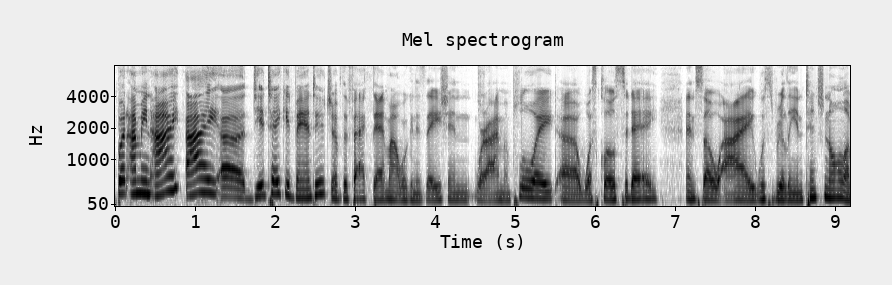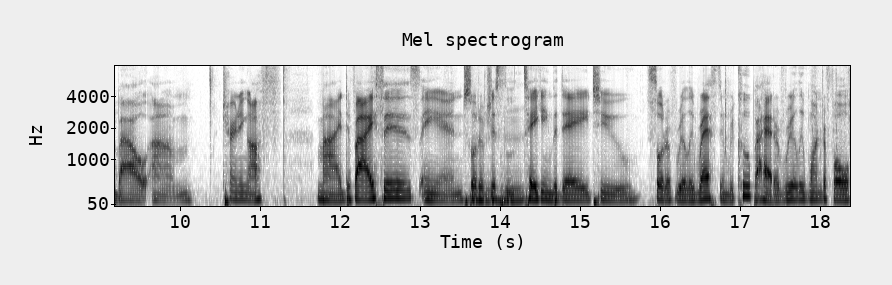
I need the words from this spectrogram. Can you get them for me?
But I mean, I I uh, did take advantage of the fact that my organization where I'm employed uh, was closed today, and so I was really intentional about um, turning off my devices and sort of just taking the day to sort of really rest and recoup. I had a really wonderful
